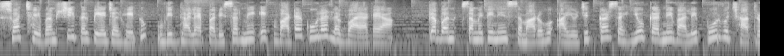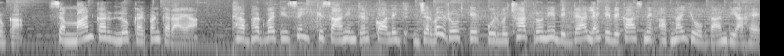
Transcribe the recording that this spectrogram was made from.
स्वच्छ एवं शीतल पेयजल हेतु विद्यालय परिसर में एक वाटर कूलर लगवाया गया। प्रबंध समिति ने समारोह आयोजित कर सहयोग करने वाले पूर्व छात्रों का सम्मान कर लोकार्पण कराया। था। भगवती सिंह किसान इंटर कॉलेज जरवल रोड के पूर्व छात्रों ने विद्यालय के विकास में अपना योगदान दिया है।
